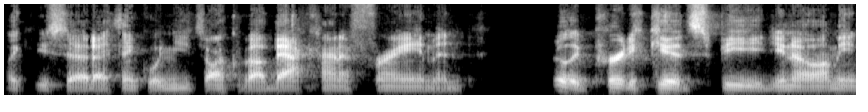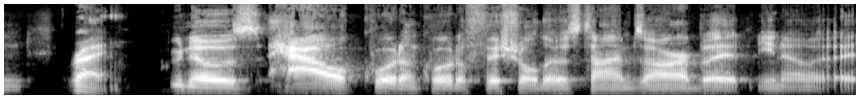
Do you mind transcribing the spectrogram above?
like you said, I think when you talk about that kind of frame and really pretty good speed, you know, I mean, right. Who knows how quote unquote official those times are, but you know, uh,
